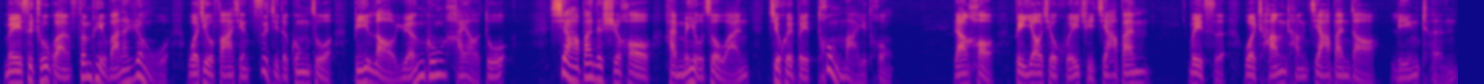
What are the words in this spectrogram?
每次主管分配完了任务，我就发现自己的工作比老员工还要多。下班的时候还没有做完，就会被痛骂一通，然后被要求回去加班。为此，我常常加班到凌晨。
